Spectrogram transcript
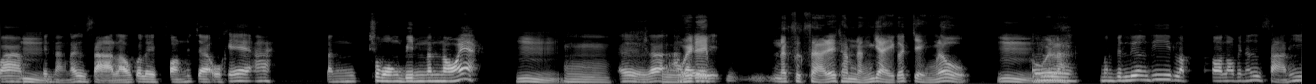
ว่าอืมเป็นหนังนักศึกษาเราก็เลยพร้อมที่จะโอเคอะมันชั่วโมงบินมันน้อยอะอืมอืมเออก็อะโอ้ไรยได้นักศึกษาได้ทำหนังใหญ่ก็เจ๋งแล้ว อืมเอเอาเวอลามันเป็นเรื่องที่เราตอนเราเป็นนักศึกษานี่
